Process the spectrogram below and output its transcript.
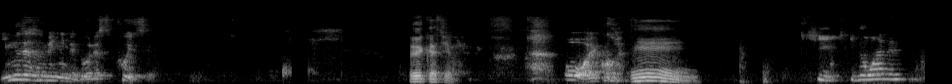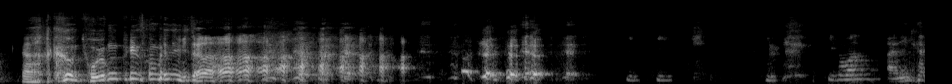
이문세 선배님의 노래 스포 해주세요. 여기까지요. 오, 알 것 같아. 음. 기, 기도하는. 야, 그건 조용필 선배님이잖아. 기, 기, 기도한? 아닌가?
